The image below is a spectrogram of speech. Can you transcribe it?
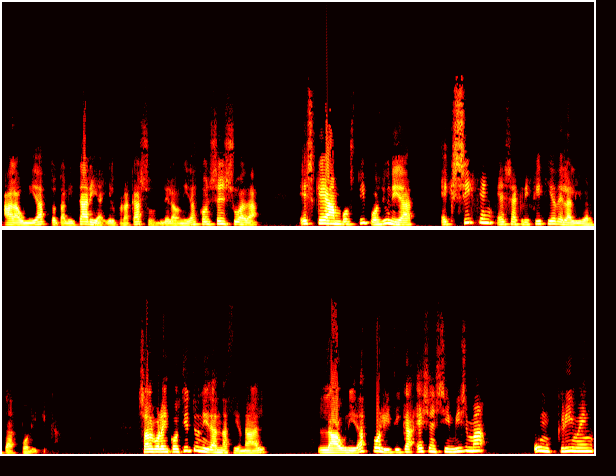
a la unidad totalitaria y el fracaso de la unidad consensuada, es que ambos tipos de unidad exigen el sacrificio de la libertad política. Salvo la inconsciente unidad nacional, la unidad política es en sí misma un crimen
